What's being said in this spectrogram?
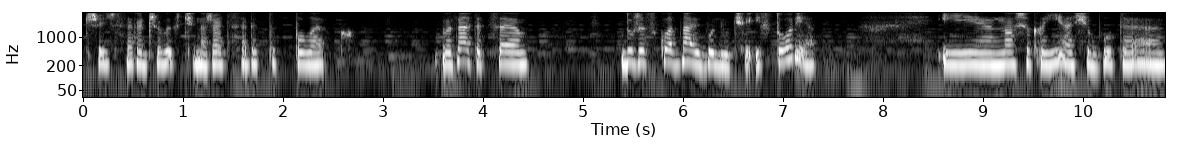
Чи серед живих, чи, на жаль, серед полеглих. Ви знаєте, це дуже складна і болюча історія. І наша країна ще буде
